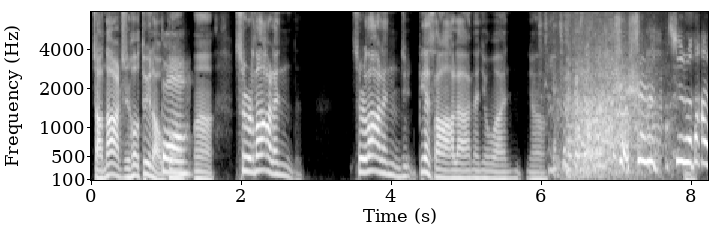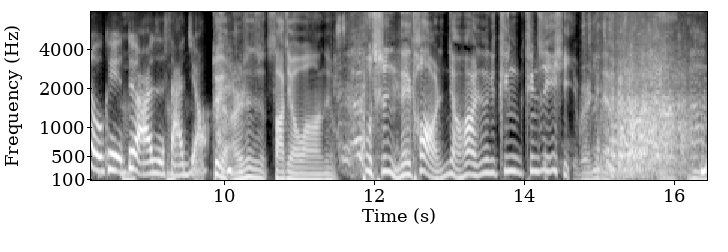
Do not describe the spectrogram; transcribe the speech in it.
长大之后对老公。嗯，岁数大了。岁数大了你就别撒了，那就完啊。岁岁数岁数大了，我可以对儿子撒娇。对儿子撒娇啊，那种不吃你那套，人讲话人听听自己媳妇儿呢。嗯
